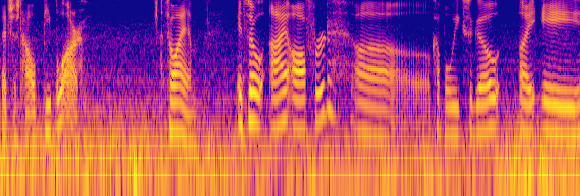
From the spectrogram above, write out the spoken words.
that's just how people are. That's how I am. And so I offered uh, a couple weeks ago a, a,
